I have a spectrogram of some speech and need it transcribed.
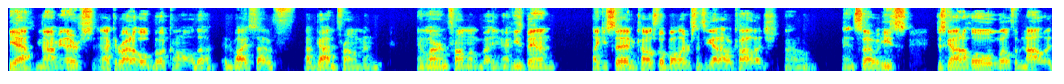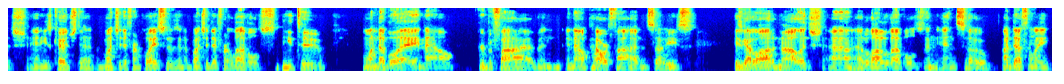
Yeah, no, I mean, there's I could write a whole book on all the advice I've I've gotten from him and and learned from him. But you know, he's been, like you said, in college football ever since he got out of college, um, and so he's just got a whole wealth of knowledge. And he's coached at a bunch of different places and a bunch of different levels: D two, one double A, now Group of Five, and and now Power Five. And so he's he's got a lot of knowledge uh, at a lot of levels, and and so I definitely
